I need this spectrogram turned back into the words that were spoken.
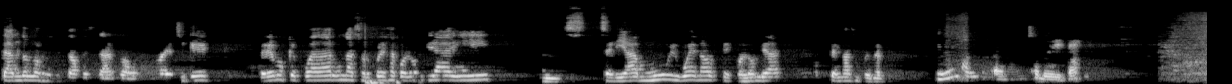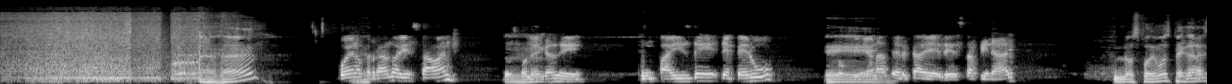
dando los resultados que están ahora. Así que esperemos que pueda dar una sorpresa a Colombia y sería muy bueno que Colombia obtenga su primer. Ajá. Bueno, Fernando, ahí estaban los colegas de, del país de, de Perú, eh, opinión acerca de, de, esta final. ¿Nos podemos pegar al,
